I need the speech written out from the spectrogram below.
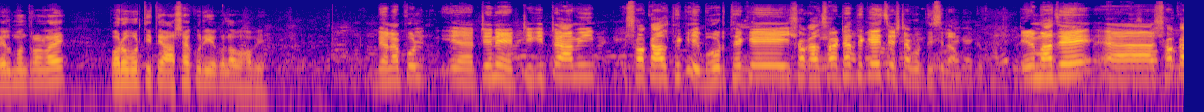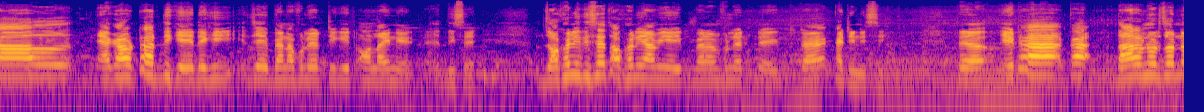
রেল মন্ত্রণালয়ে। পরবর্তীতে আশা করি এগুলো হবে। বেনাপোল ট্রেনের টিকিটটা আমি সকাল থেকে ভোর থেকে সকাল ছয়টা থেকেই চেষ্টা করতেছিলাম। এর মাঝে সকাল এগারোটার দিকে দেখি যে বেনাপোলের টিকিট অনলাইনে দিছে। যখনই দিছে তখনই আমি এই টিকিটটা কাটিয়ে নিছি এটা দাঁড়ানোর জন্য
